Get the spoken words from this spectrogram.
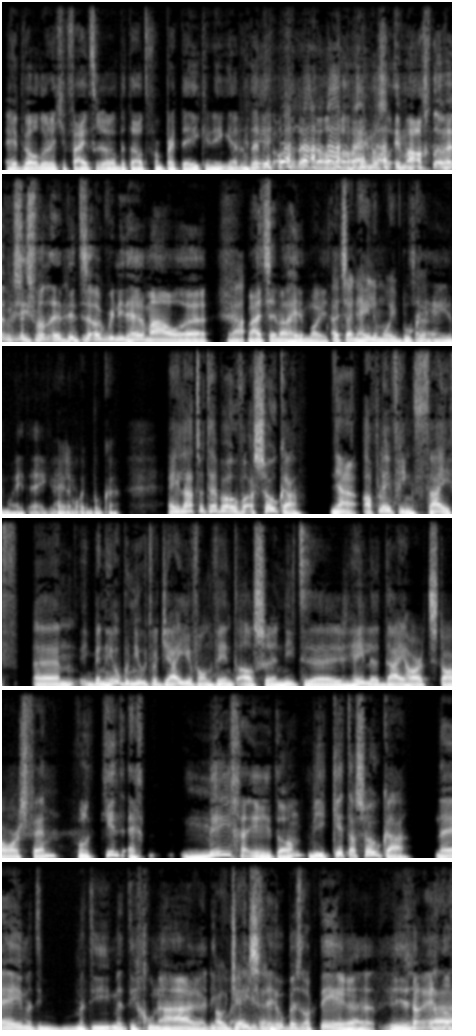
Je hebt wel door dat je 50 euro betaalt voor een paar tekeningen. Ja, dat heb ik altijd wel. In mijn, in mijn achterhoofd heb ik zoiets van... eh, dit is ook weer niet helemaal... eh, Ja. Maar het zijn wel hele mooie Het zijn hele mooie Het boeken. zijn hele mooie tekeningen. Hele mooie boeken. Hey, laten we het hebben over Ahsoka. Ja, Aflevering 5. Ehm, ik ben heel benieuwd wat jij hiervan vindt als eh, niet hele diehard Star Wars fan. ik vond het kind echt mega irritant. Wie? Kit Ahsoka. Nee, met die, met die, met die groene haren. Die Oh, Jason. heel best acteren. Je zag echt dat ze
